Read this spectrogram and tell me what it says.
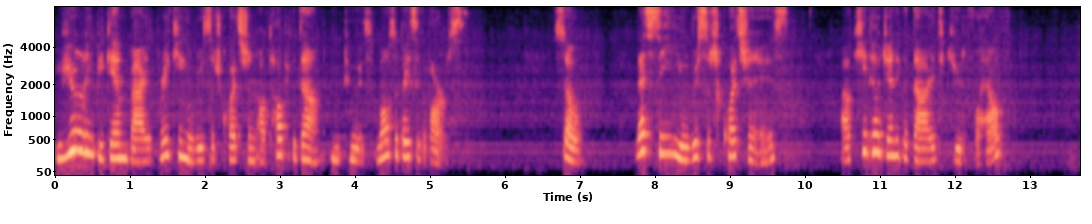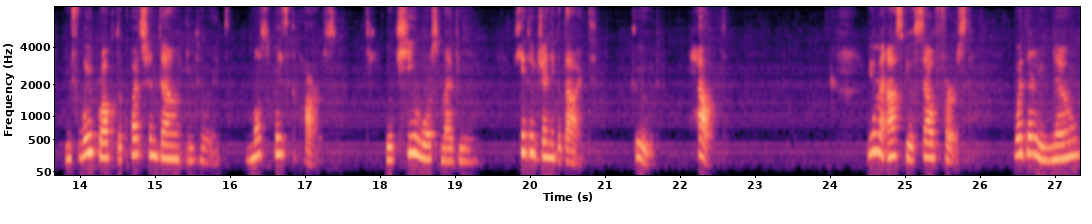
you usually begin by breaking a research question or topic down into its most basic parts. So, let's see your research question is, a ketogenic diet good for health? If we broke the question down into its most basic parts, your keywords might be ketogenic diet, good, health. You may ask yourself first whether you know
